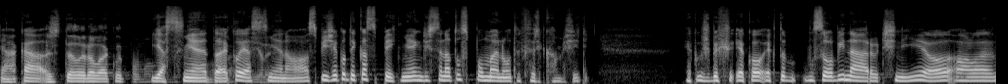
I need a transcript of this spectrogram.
nějaká... Jste hledal takhle pomoc. Jasně, to jako jasně, no. A spíš jako teďka zpětně, když se na to vzpomenu, tak si říkám, že jak už bych, jako, jak to muselo být náročný, jo, ale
